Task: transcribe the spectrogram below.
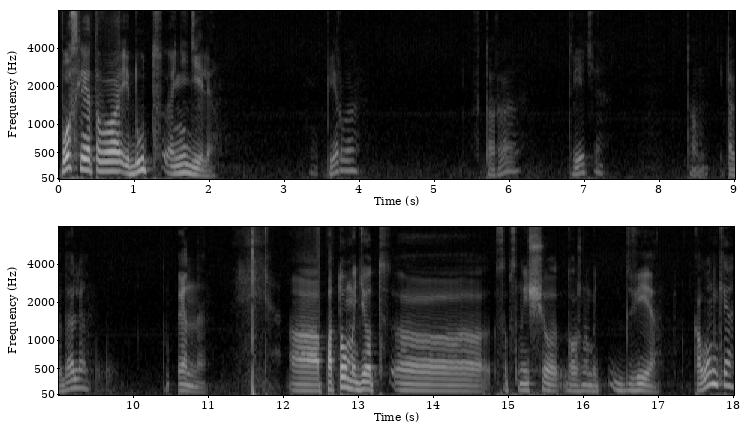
после этого идут недели. Первая, вторая, третья там, и так далее. N. А, потом идет, э, собственно, еще должно быть две колонки.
